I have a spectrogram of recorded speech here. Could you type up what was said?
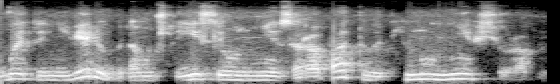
в это не верю, потому что если он не зарабатывает, ему не все равно.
